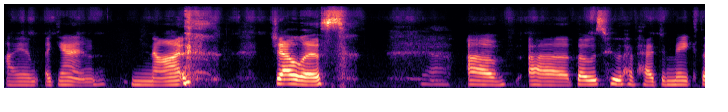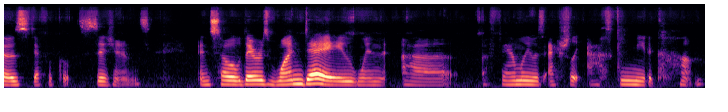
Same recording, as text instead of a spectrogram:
I am again not jealous yeah. of uh, those who have had to make those difficult decisions. And so there was one day when uh, a family was actually asking me to come.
